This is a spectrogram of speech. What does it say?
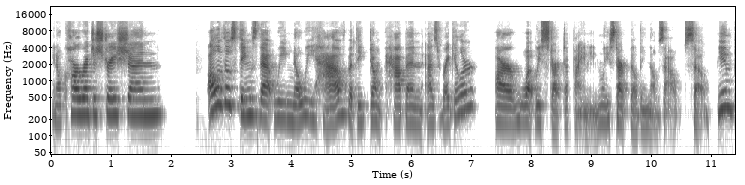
you know, car registration, all of those things that we know we have, but they don't happen as regular are what we start defining. We start building those out. So you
